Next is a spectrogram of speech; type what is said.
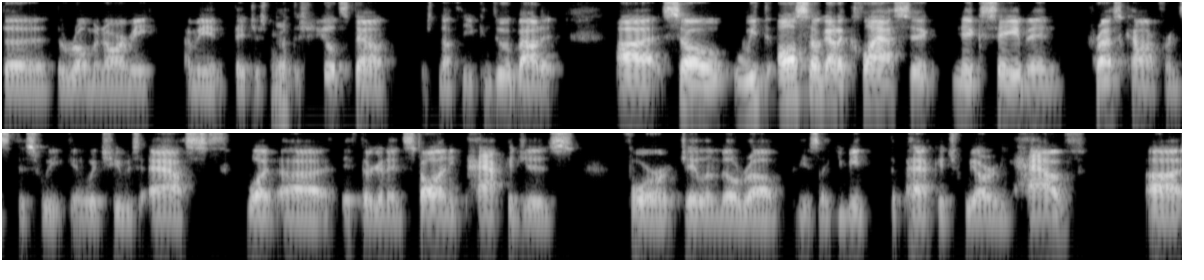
the the Roman army. I mean, they just put the shields down. There's nothing you can do about it. Uh, so we also got a classic Nick Saban press conference this week in which he was asked what uh, if they're going to install any packages for Jalen Milroe. He's like, "You mean the package we already have?" Uh,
